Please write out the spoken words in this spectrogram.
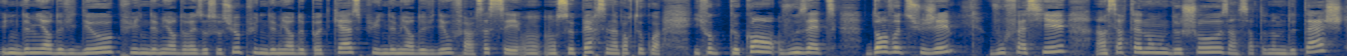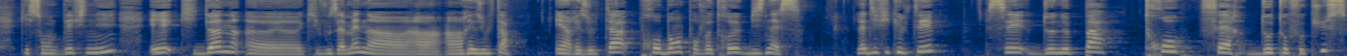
une demi-heure de vidéo, puis une demi-heure de réseaux sociaux, puis une demi-heure de podcast, puis une demi-heure de vidéo. Enfin, ça, c'est on, se perd, c'est n'importe quoi. Il faut que quand vous êtes dans votre sujet, vous fassiez un certain nombre de choses, un certain nombre de tâches qui sont définies et qui donnent, qui vous amènent à, à un résultat et un résultat probant pour votre business. La difficulté, c'est de ne pas trop faire d'autofocus.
